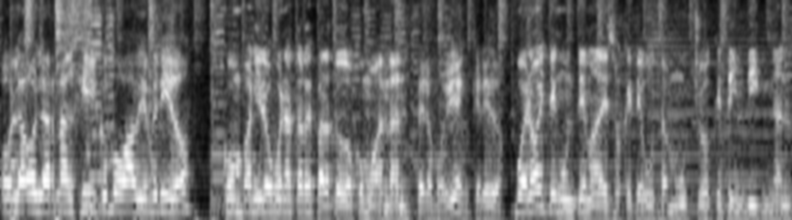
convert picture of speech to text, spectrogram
Hola, hola Hernán Gil, ¿cómo va? Bienvenido. Compañeros, buenas tardes para todos, ¿cómo andan? Pero muy bien, querido. Bueno, hoy tengo un tema de esos que te gustan mucho, que te indignan,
